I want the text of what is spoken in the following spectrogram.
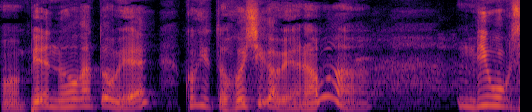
어, 벤허가 또 왜? 거기 또 허시가 왜 나와? 미국 사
